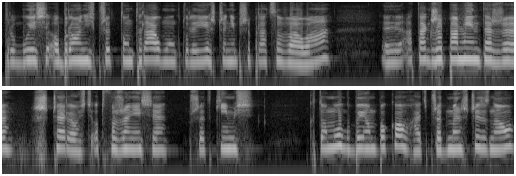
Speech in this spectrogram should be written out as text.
Próbuje się obronić przed tą traumą, której jeszcze nie przepracowała, y, a także pamięta, że szczerość, otworzenie się przed kimś, kto mógłby ją pokochać przed mężczyzną,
